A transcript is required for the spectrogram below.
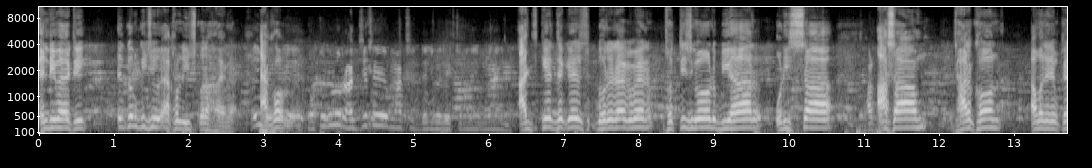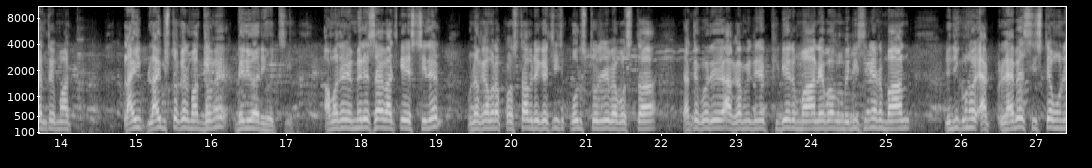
অ্যান্টিবায়োটিক এরকম কিছু এখন ইউজ করা হয় না। এখন মানে মাছ আজকে থেকে ধরে রাখবেন ছত্তিশগড় বিহার উড়িষ্যা আসাম ঝাড়খণ্ড আমাদের এখান থেকে মাছ লাইভ লাইভ স্টকের মাধ্যমে ডেলিভারি হচ্ছে। আমাদের এমএলএ সাহেব আজকে এসেছিলেন ওনাকে আমরা প্রস্তাব রেখেছি কোল্ড স্টোরেজের ব্যবস্থা যাতে করে আগামী দিনে ফিডের মান এবং মেডিসিনের মান যদি কোনো এক ল্যাবের সিস্টেম উনি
